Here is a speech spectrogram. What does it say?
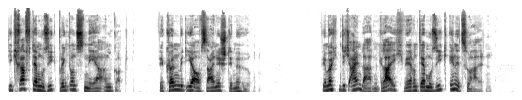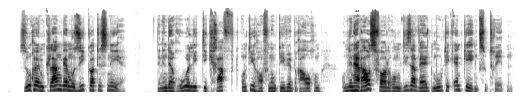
Die Kraft der Musik bringt uns näher an Gott. Wir können mit ihr auf seine Stimme hören. Wir möchten dich einladen, gleich während der Musik innezuhalten Suche im Klang der Musik Gottes Nähe, denn in der Ruhe liegt die Kraft und die Hoffnung, die wir brauchen, um den Herausforderungen dieser Welt mutig entgegenzutreten.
